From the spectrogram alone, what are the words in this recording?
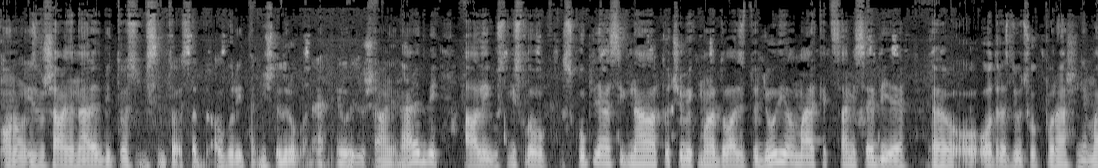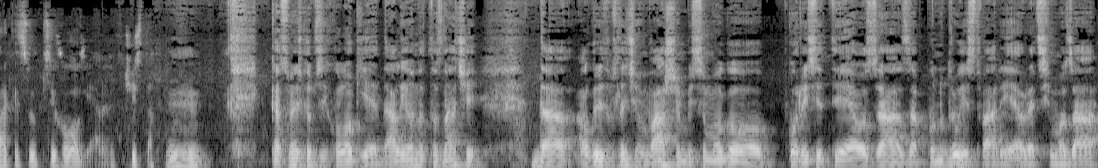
ono, izvršavanja naredbi, to je, mislim, to je sad algoritam, ništa drugo, ne, nego izvršavanje naredbi, ali u smislu ovog skupljanja signala, to će uvijek mora dolaziti od ljudi, jer market sami sebi je odraz ljudskog ponašanja, market su psihologija, ne, čista. Mm-hmm. Kad smo već kod psihologije, da li onda to znači da algoritam sličan vašem bi se mogao koristiti evo, za, za puno drugih stvari, evo recimo za,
